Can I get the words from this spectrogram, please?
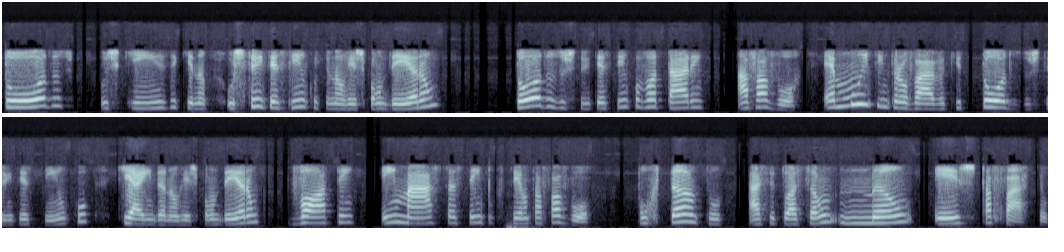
todos os 15 que não, os 35 que não responderam, todos os 35 votarem a favor. É muito improvável que todos os 35 que ainda não responderam votem em massa 100% a favor. Portanto, a situação não está fácil.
